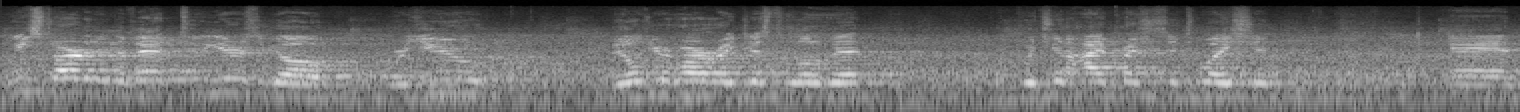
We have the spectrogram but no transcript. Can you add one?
we started an event two years ago where you build your heart rate just a little bit, put you in a high pressure situation, and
